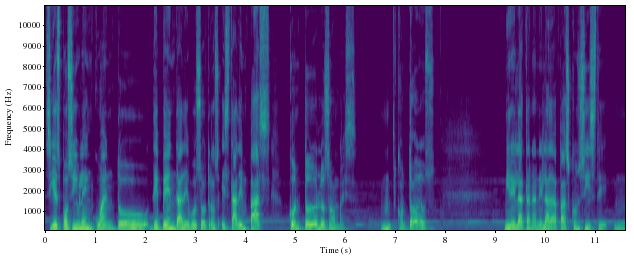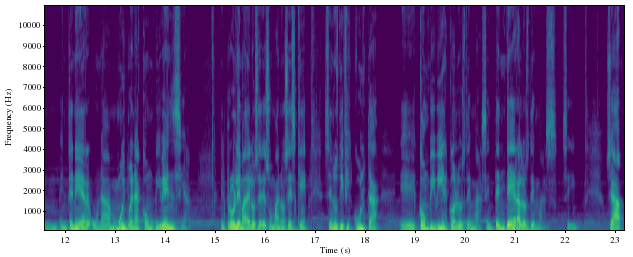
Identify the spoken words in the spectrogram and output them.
Si es posible en cuanto dependa de vosotros, estad en paz con todos los hombres. Con todos. Mire, la tan anhelada paz consiste mm, en tener una muy buena convivencia. El problema de los seres humanos es que se nos dificulta eh, convivir con los demás, entender a los demás. ¿sí? O sea,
